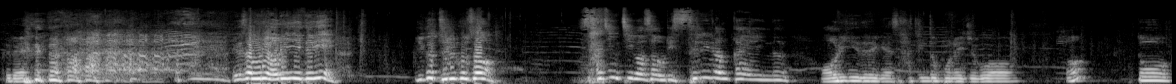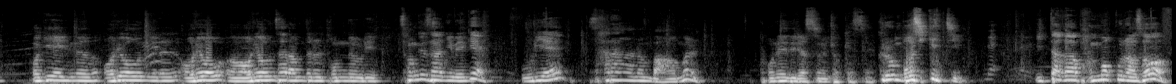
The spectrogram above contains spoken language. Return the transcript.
그래. 그래서 우리 어린이들이 이거 들고서 사진 찍어서 우리 스리랑카에 있는 어린이들에게 사진도 보내주고, 어? 또 거기에 있는 어려운 일을 어려 어, 어려운 사람들을 돕는 우리 선교사님에게 우리의 사랑하는 마음을 보내드렸으면 좋겠어요. 그럼 멋있겠지. 네. 이따가 밥 먹고 나서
